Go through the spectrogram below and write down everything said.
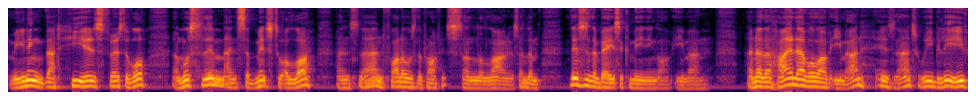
meaning that he is, first of all, a Muslim and submits to Allah and, and follows the Prophet. This is the basic meaning of Iman. Another high level of Iman is that we believe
